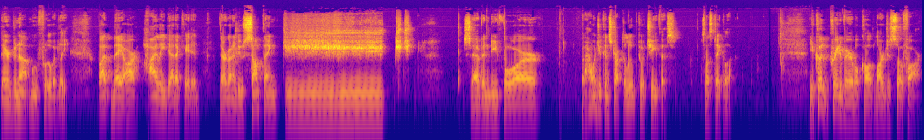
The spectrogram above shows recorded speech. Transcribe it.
They do not move fluidly. But they are highly dedicated. They're going to do something. 74, but how would you construct a loop to achieve this? So let's take a look. You could create a variable called largest so far.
